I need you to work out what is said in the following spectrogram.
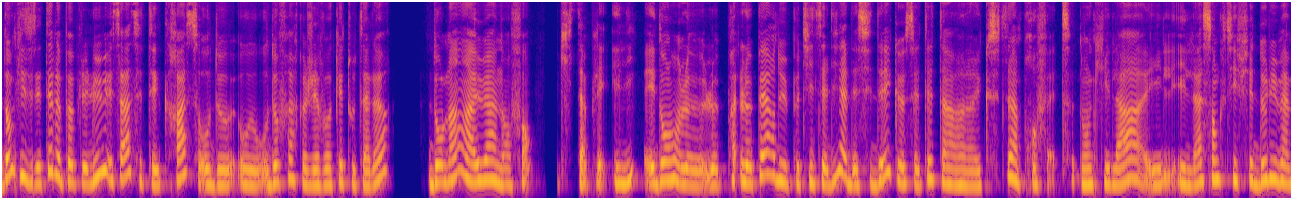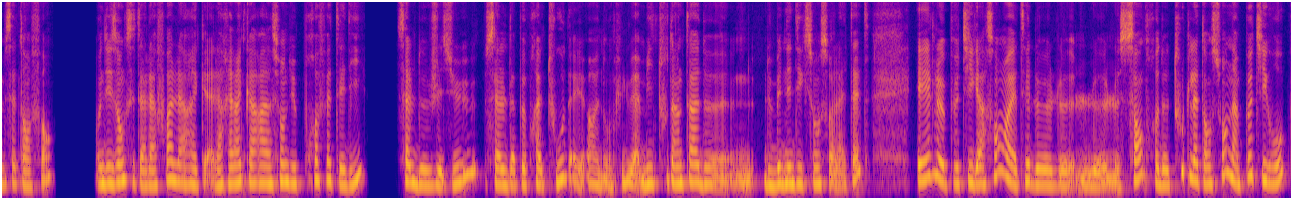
Donc ils étaient le peuple élu, et ça, c'était grâce aux deux, frères que j'évoquais tout à l'heure, dont l'un a eu un enfant qui s'appelait Élie, et dont le, père du petit Élie a décidé que c'était un, prophète. Donc il a, il, a sanctifié de lui-même cet enfant, en disant que c'était à la fois la, réincarnation du prophète Élie, celle de Jésus, celle d'à peu près tout d'ailleurs, et donc il lui a mis tout un tas de, bénédictions sur la tête. Et le petit garçon a été le centre de toute l'attention d'un petit groupe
